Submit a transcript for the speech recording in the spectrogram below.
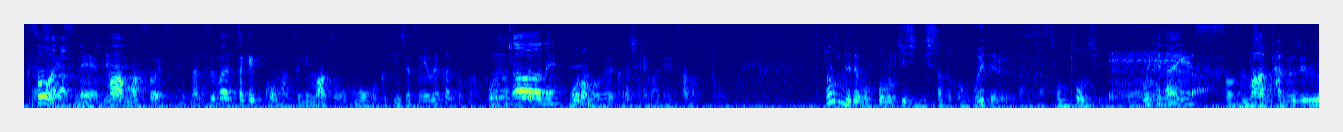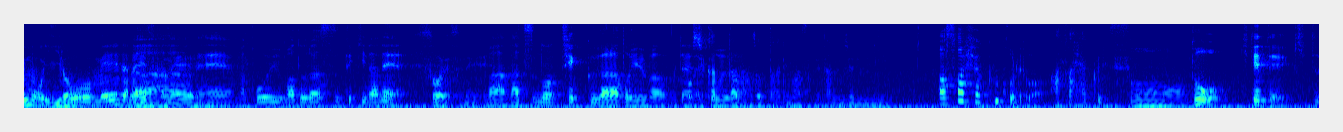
そうですね。まあまあそうですね。ん。夏場やったら結構祭りまああともう僕 T シャツに上からとかポロシャツうん。ね。ポロの上からとかでさらっとなんででもこの生地にしたとか覚えてる？なんかその当時、覚えてないか。そうまあ単純にもう色目じゃないですかね。ね。まあ、こういうマドラス的なね。そうですね、まあ夏のチェック柄といえばみたいな欲しかったのはちょっとありますね単純に。朝100これは？朝100です。どう？着てて？着て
